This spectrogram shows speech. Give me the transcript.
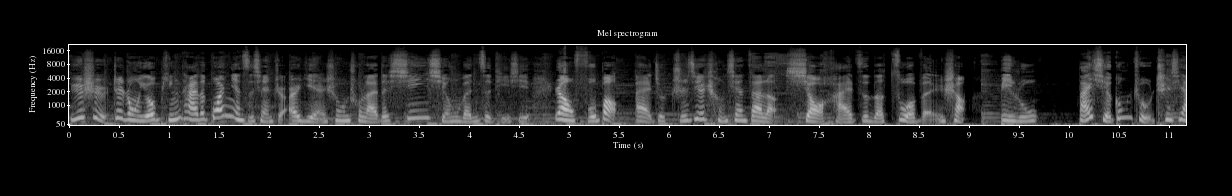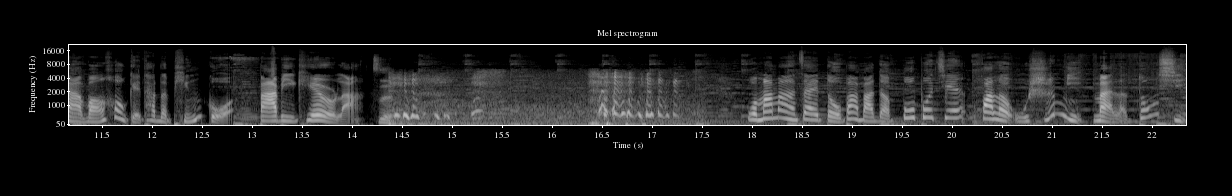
于是，这种由平台的关键词限制而衍生出来的新型文字体系，让福报哎就直接呈现在了小孩子的作文上，比如。白雪公主吃下王后给她的苹果，barbecue 了。四。我妈妈在抖爸爸的波波间花了五十米买了东西，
